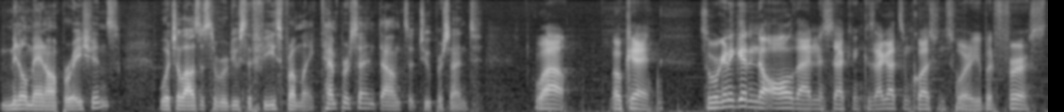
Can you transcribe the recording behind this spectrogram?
middleman operations, which allows us to reduce the fees from like 10% down to 2%. Wow. Okay. So we're going to get into all that in a second because I got some questions for you. But first,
